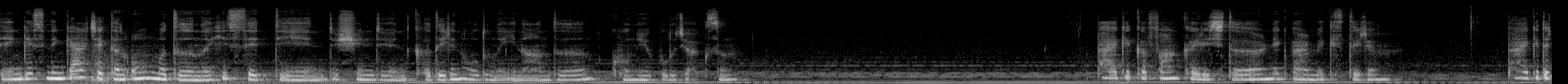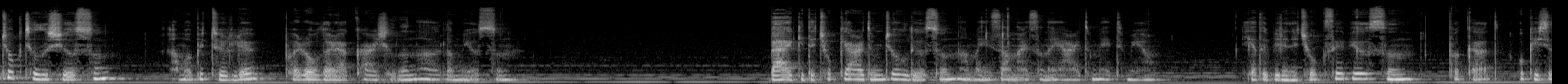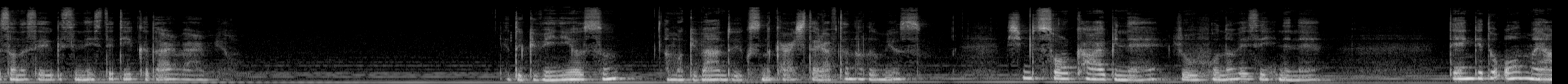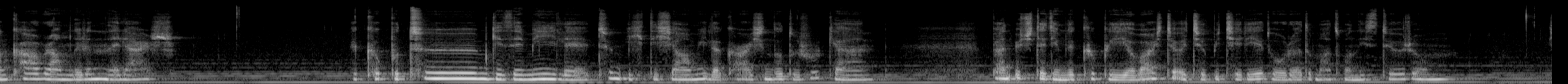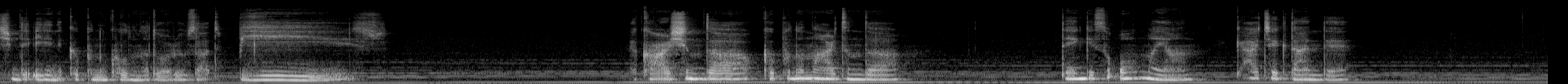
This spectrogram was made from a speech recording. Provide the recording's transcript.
dengesinin gerçekten olmadığını hissettiğin, düşündüğün, kaderin olduğuna inandığın konuyu bulacaksın. Belki kafan karıştı, örnek vermek isterim. Belki de çok çalışıyorsun ama bir türlü para olarak karşılığını alamıyorsun. Belki de çok yardımcı oluyorsun ama insanlar sana yardım etmiyor. Ya da birini çok seviyorsun fakat o kişi sana sevgisini istediği kadar vermiyor. Ya da güveniyorsun ama güven duygusunu karşı taraftan alamıyorsun. Şimdi sor kalbine, ruhuna ve zihnine dengede olmayan kavramların neler? Ve kapı tüm gizemiyle, tüm ihtişamıyla karşında dururken ben üç dediğimde kapıyı yavaşça açıp içeriye doğru adım atmanı istiyorum. Şimdi elini kapının koluna doğru uzat. Bir. Ve karşında, kapının ardında dengesi olmayan, gerçekten de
